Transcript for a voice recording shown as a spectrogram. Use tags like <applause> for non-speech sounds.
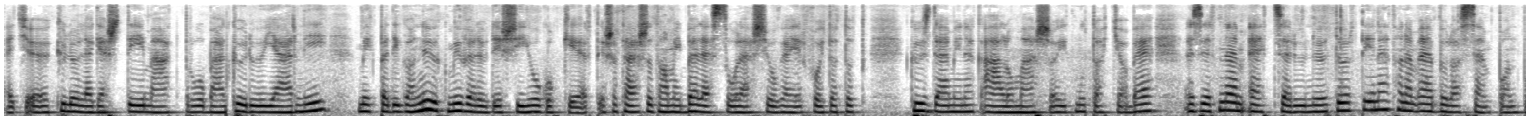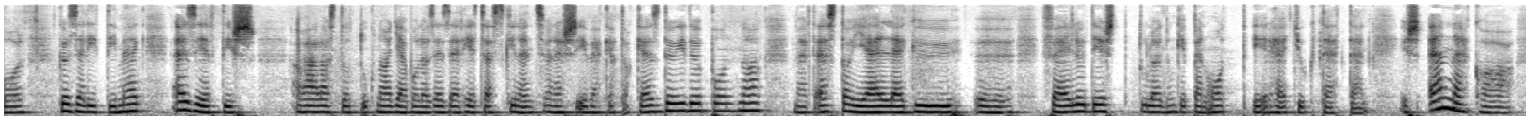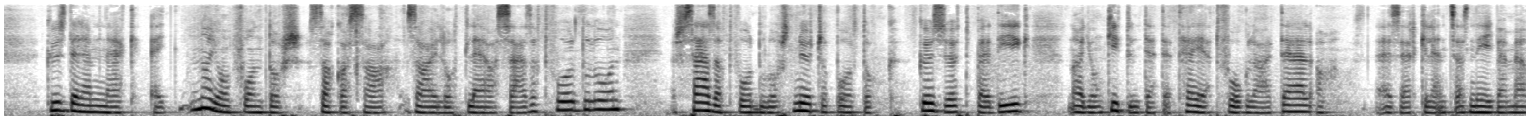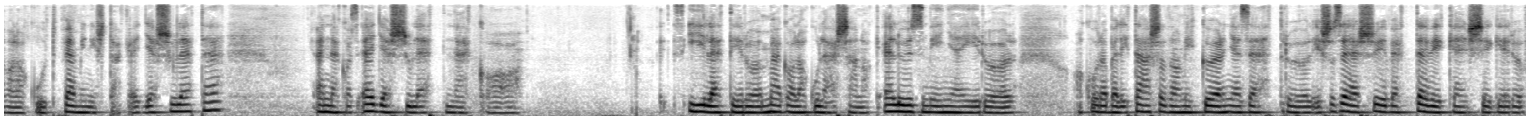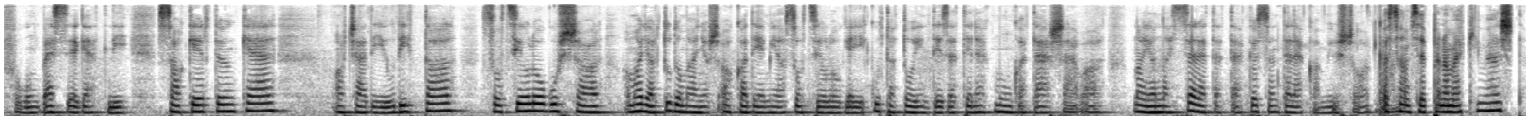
egy különleges témát próbál körüljárni, mégpedig a nők művelődési jogokért és a társadalmi beleszólás jogáért folytatott küzdelmének állomásait mutatja be, ezért nem egyszerű nőtörténet, hanem ebből a szempontból közelíti meg, ezért is választottuk nagyjából az 1790-es éveket a kezdőidőpontnak, mert ezt a jellegű ö, fejlődést tulajdonképpen ott érhetjük tetten. És ennek a küzdelemnek egy nagyon fontos szakasza zajlott le a századfordulón, a századfordulós nőcsoportok között pedig nagyon kitüntetett helyet foglalt el a 1904-ben megalakult Feministák Egyesülete. Ennek az egyesületnek a az életéről, megalakulásának előzményeiről, a korabeli társadalmi környezetről és az első évek tevékenységéről fogunk beszélgetni szakértőnkkel, Acsádi Judittal, szociológussal, a Magyar Tudományos Akadémia Szociológiai Kutatóintézetének munkatársával. Nagyon nagy szeretettel köszöntelek a műsorban. Köszönöm szépen a meghívást.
